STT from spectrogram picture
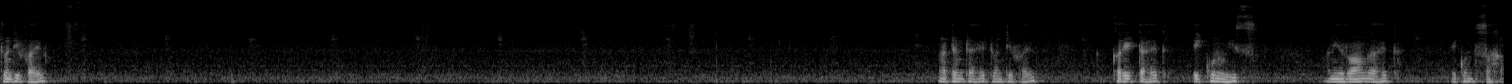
ट्वेंटी फाईव्ह अटेम्प्ट आहे ट्वेंटी फाईव्ह. करेक्ट आहेत एकोणवीस आणि रॉंग आहेत एकूण सहा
